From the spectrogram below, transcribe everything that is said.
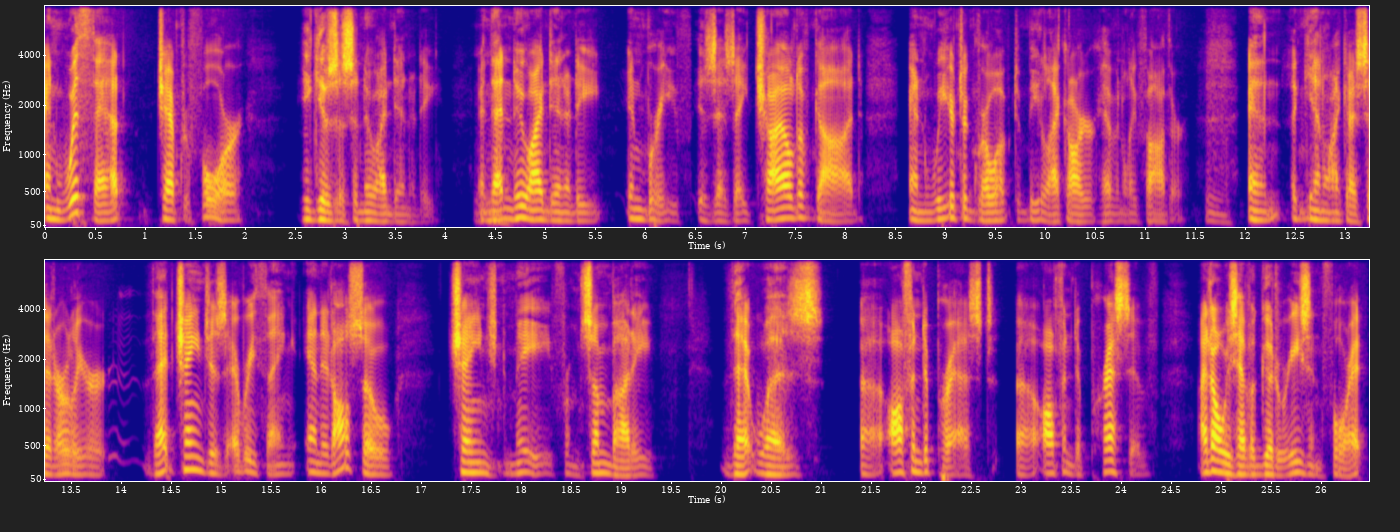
And with that, chapter four, He gives us a new identity. And that mm-hmm. new identity, in brief, is as a child of God, and we are to grow up to be like our Heavenly Father. And again, like I said earlier, that changes everything. And it also changed me from somebody that was uh, often depressed, uh, often depressive. I'd always have a good reason for it.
